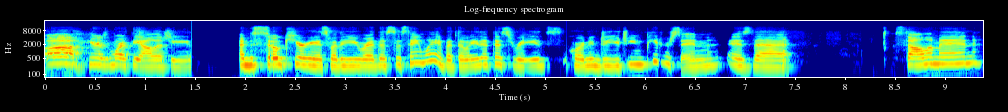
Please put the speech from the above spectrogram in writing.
oh, here's more theology. I'm so curious whether you read this the same way, but the way that this reads, according to Eugene Peterson, is that Solomon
